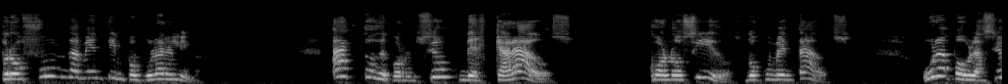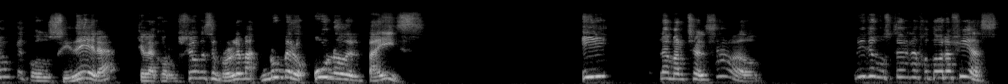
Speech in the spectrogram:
profundamente impopular en Lima. Actos de corrupción descarados, conocidos, documentados. Una población que considera que la corrupción es el problema número uno del país. Y la marcha del sábado. Miren ustedes las fotografías.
